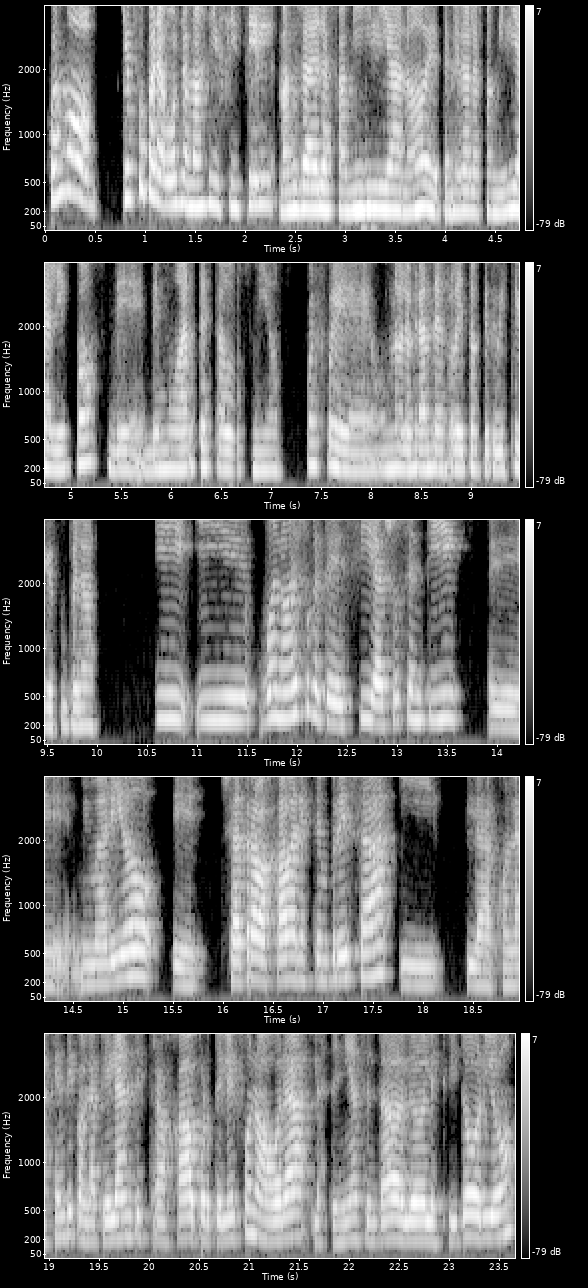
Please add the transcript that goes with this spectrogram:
¿Cómo, ¿Qué fue para vos lo más difícil, más allá de la familia, ¿no? de tener a la familia lejos, de, mudarte a Estados Unidos? ¿Cuál fue uno de los grandes retos que tuviste que superar? Y, bueno, eso que te decía, yo sentí, eh, mi marido eh, ya trabajaba en esta empresa y con la gente con la que él antes trabajaba por teléfono, ahora las tenía sentadas al lado del escritorio.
